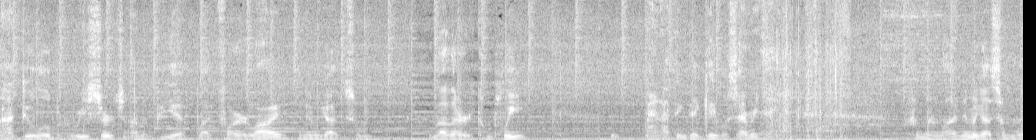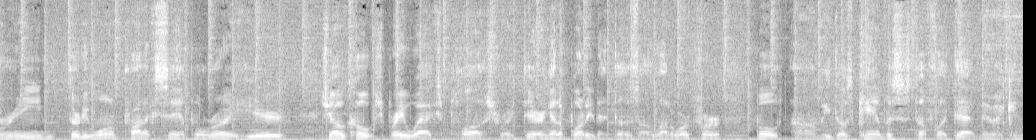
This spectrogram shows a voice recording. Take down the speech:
I do a little bit of research on the BF Blackfire line. And then we got some leather complete. Man, I think they gave us everything from their line. Then we got some Marine 31 product sample right here gel coat spray wax plus right there i got a buddy that does a lot of work for both um, he does canvas and stuff like that maybe i can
